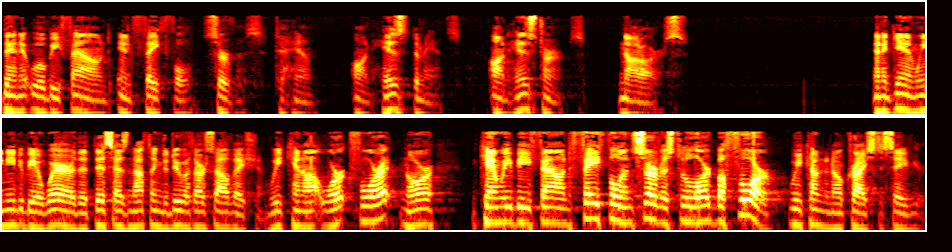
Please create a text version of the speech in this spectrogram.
then it will be found in faithful service to Him on His demands, on His terms, not ours. And again, we need to be aware that this has nothing to do with our salvation. We cannot work for it, nor can we be found faithful in service to the Lord before we come to know Christ as Savior.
